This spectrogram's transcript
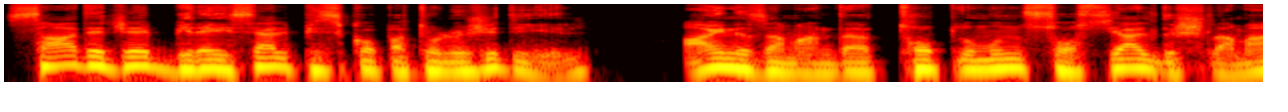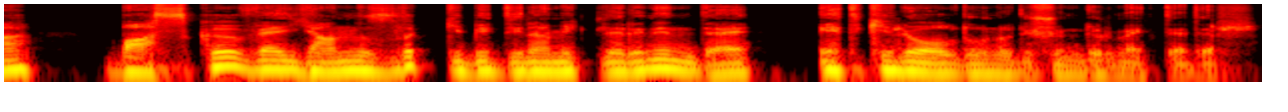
sadece bireysel psikopatoloji değil, aynı zamanda toplumun sosyal dışlama, baskı ve yalnızlık gibi dinamiklerinin de etkili olduğunu düşündürmektedir.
